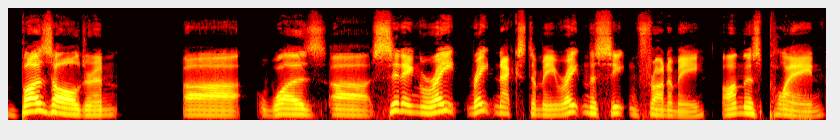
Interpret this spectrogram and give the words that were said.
Buzz Aldrin uh, was uh, sitting right right next to me, right in the seat in front of me on this plane.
